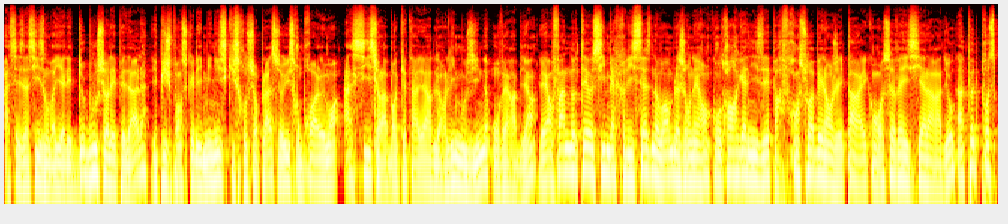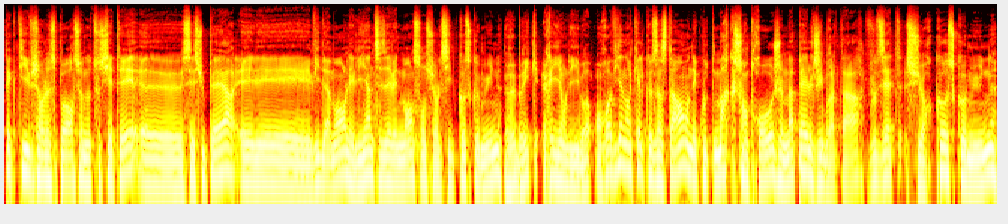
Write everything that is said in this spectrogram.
à assises, on va y aller debout sur les pédales. Et puis je pense que les ministres qui seront sur place, eux, ils seront probablement assis sur la banquette arrière de leur limousine. On verra bien. Et enfin, notez aussi mercredi 16 novembre, la journée rencontre organisée par François Bélanger, pareil, qu'on recevait ici à la radio. Un peu de prospective sur le sport, sur notre société. Euh, c'est super. Et évidemment, les liens de ces événements sont sur le site Cause Commune, rubrique Rayon Libre. On revient dans quelques instants. On écoute Marc Chantreau. Je m'appelle Gibraltar. Vous êtes sur Cause Commune.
